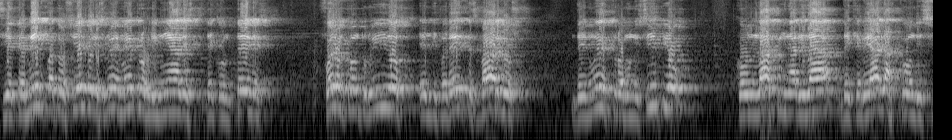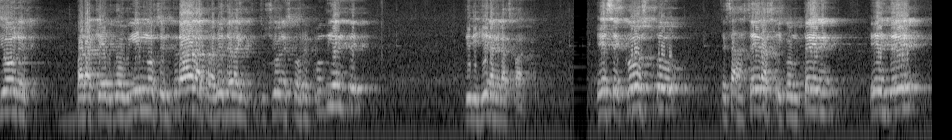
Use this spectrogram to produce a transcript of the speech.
7.419 metros lineales de contenes fueron construidos en diferentes barrios de nuestro municipio con la finalidad de crear las condiciones para que el gobierno central, a través de las instituciones correspondientes, dirigieran el asfalto. Ese costo de esas aceras y contenes es de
